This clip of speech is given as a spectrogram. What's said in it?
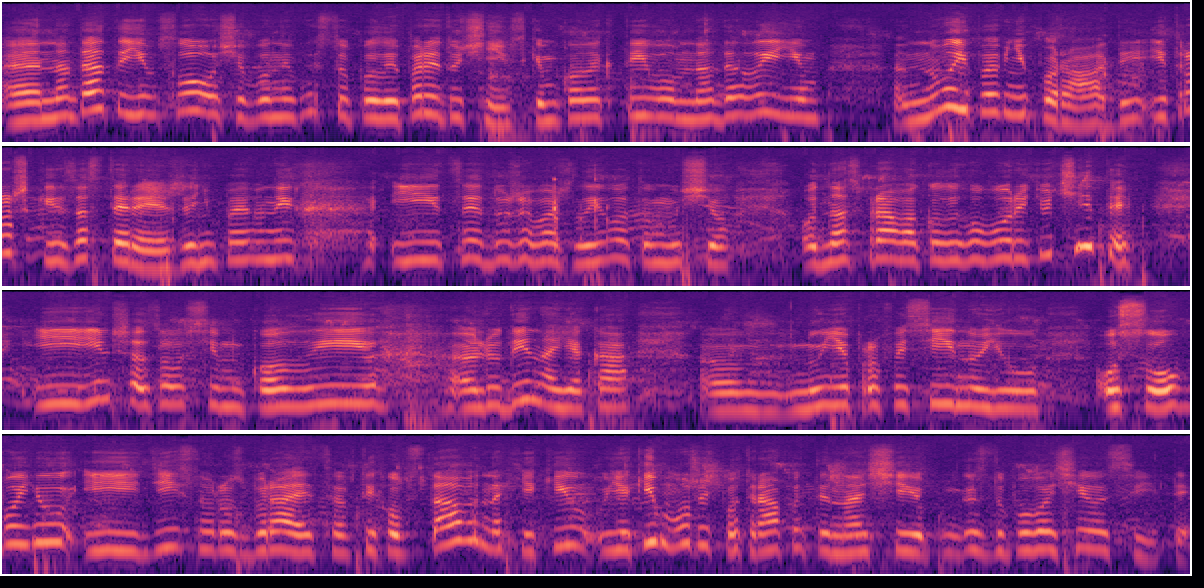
е, надати їм слово, щоб вони виступили перед учнівським колективом, надали їм ну і певні поради, і трошки застережень певних. І це дуже важливо, тому що одна справа, коли говорить учитель, і інша зовсім коли людина, яка ем, ну, є професійною особою і дійсно розбирається в тих обставинах, які, в які можуть потрапити наші здобувачі освіти.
